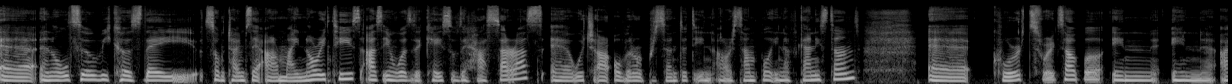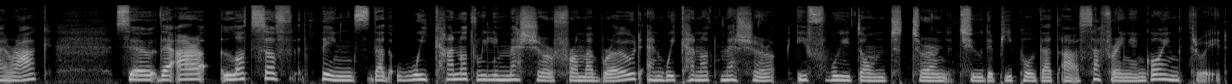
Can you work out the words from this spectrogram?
Uh, and also because they sometimes they are minorities, as it was the case of the Hazaras, uh, which are overrepresented in our sample in Afghanistan, uh, Kurds, for example, in in Iraq. So there are lots of things that we cannot really measure from abroad, and we cannot measure if we don't turn to the people that are suffering and going through it.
